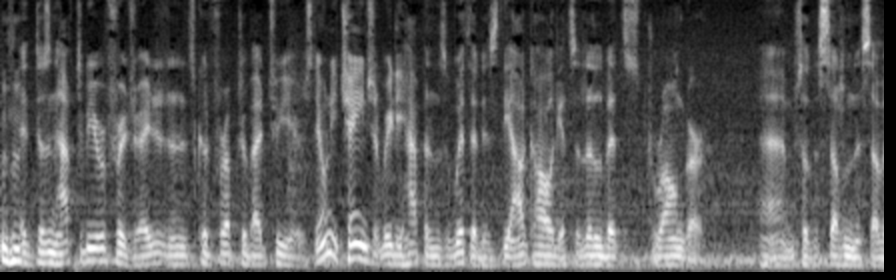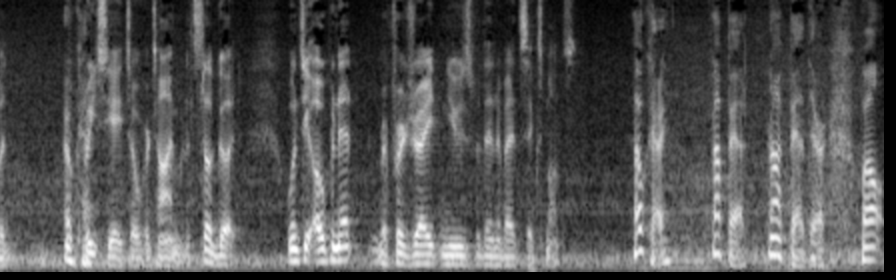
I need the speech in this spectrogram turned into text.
it doesn't have to be refrigerated, and it's good for up to about two years. The only change that really happens with it is the alcohol gets a little bit stronger, um, so the subtleness of it Okay. appreciates over time, but it's still good. Once you open it, refrigerate and use within about six months. Okay. Not bad. Not bad there. Well,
